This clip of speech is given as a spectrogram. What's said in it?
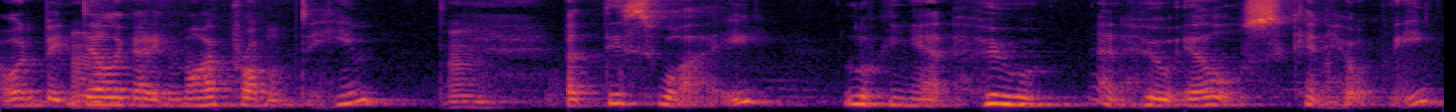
I would have been mm. delegating my problem to him. But this way, looking at who and who else can help me,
